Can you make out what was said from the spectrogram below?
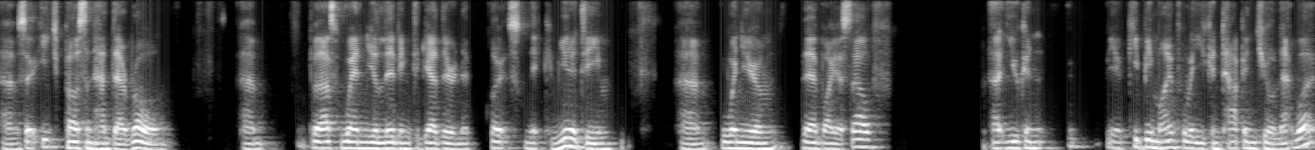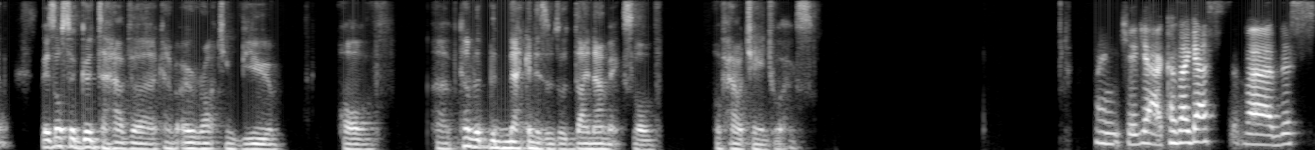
Um, so each person had their role. Um, but that's when you're living together in a close knit community. Um, when you're there by yourself, uh, you can you know, keep be mindful that you can tap into your network, but it's also good to have a kind of overarching view of uh, kind of the mechanisms or dynamics of of how change works. Thank you. Yeah, because I guess uh, this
